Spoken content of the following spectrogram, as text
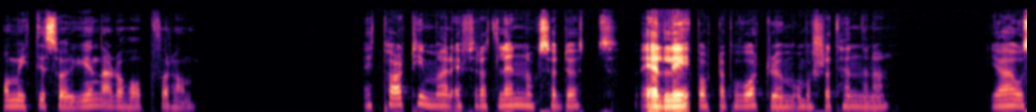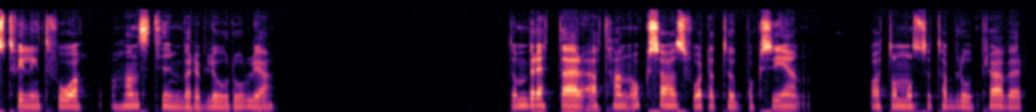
og midt i sorgen er det håp for han. Et par timmar efter att Lennox har dött är Ellie borta på vårt rum och borstar tänderna. Jag är hos tvilling 2 och hans team börjar bli oroliga. De berättar att han också har svårt att ta upp oxygen och att de måste ta blodpröver.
